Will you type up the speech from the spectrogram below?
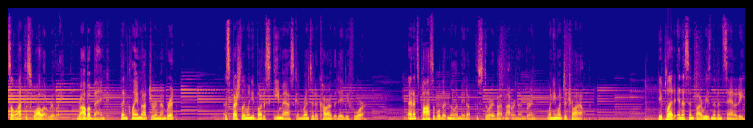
It's a lot to swallow, really. Rob a bank, then claim not to remember it. Especially when you bought a ski mask and rented a car the day before. And it's possible that Miller made up the story about not remembering when he went to trial. He pled innocent by reason of insanity.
